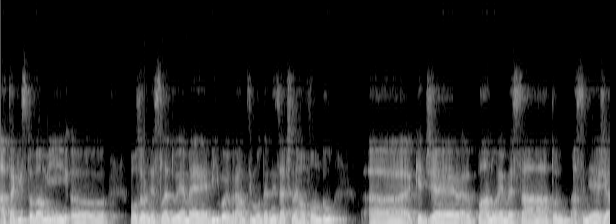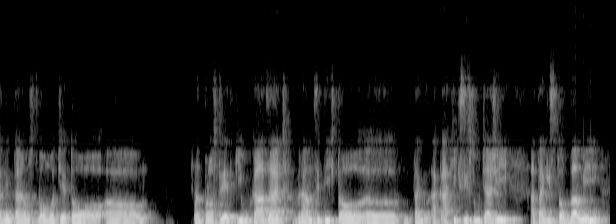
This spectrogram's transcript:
a takisto veľmi pozorne sledujeme vývoj v rámci modernizačného fondu, keďže plánujeme sa, to asi nie je žiadnym tajomstvom, o tieto prostriedky uchádzať v rámci týchto tak, akýchsi súťaží a takisto veľmi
